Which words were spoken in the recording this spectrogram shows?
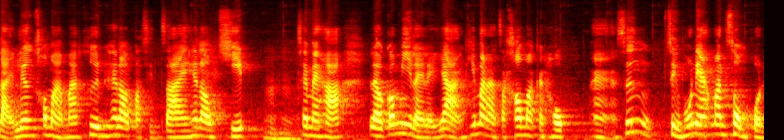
หลายเรื่องเข้ามามากขึ้น ให้เราตัดสินใจให้เราคิดอือฮึใช่ไหมคะแล้วก็มีหลาย ๆ อย่างที่มันอาจจะเข้ามากระทบอ่าซึ่งสิ่งพวกเนี้ยมันส่งผล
